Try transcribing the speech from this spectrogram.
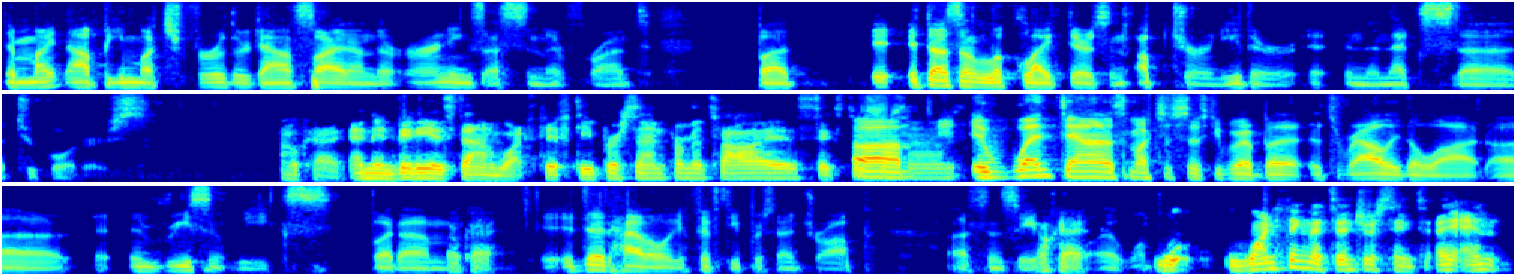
there might not be much further downside on the earnings estimate front, but it, it doesn't look like there's an upturn either in the next uh, two quarters. Okay, and Nvidia is down what fifty percent from its highs, sixty um, It went down as much as fifty percent, but it's rallied a lot uh, in recent weeks. But um, okay, it did have like a fifty percent drop uh, since April. Okay, one, one, thing that's interesting, to, and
